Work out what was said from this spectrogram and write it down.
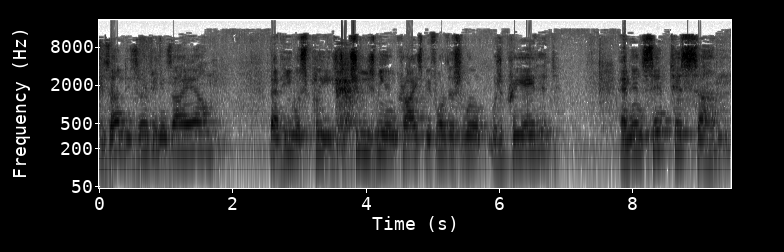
As undeserving as I am, that he was pleased to choose me in Christ before this world was created and then sent his son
